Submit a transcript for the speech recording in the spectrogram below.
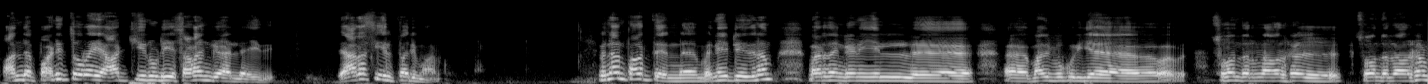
அந்த பணித்துறை ஆட்சியினுடைய சடங்கு அல்ல இது அரசியல் பரிமாணம். இப்ப நான் பார்த்தேன். நேற்றைய தினம் மருதங்கணியில் அஹ், மதிப்புக்குரிய சுதந்திரன் அவர்கள் சுதந்திரன் அவர்கள்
